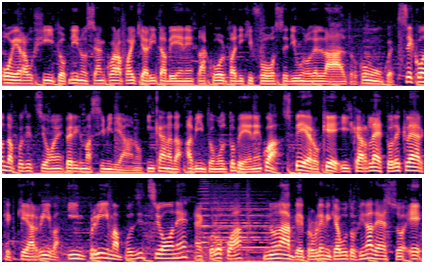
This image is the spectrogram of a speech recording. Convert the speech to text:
o era uscito. Lì non si è ancora poi chiarita bene la colpa di chi fosse, di uno o dell'altro. Comunque, seconda posizione per il Massimiliano. In Canada ha vinto molto bene. Qua spero che il Carletto Leclerc che arriva in prima posizione, eccolo qua, non abbia i problemi che ha avuto fino adesso e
